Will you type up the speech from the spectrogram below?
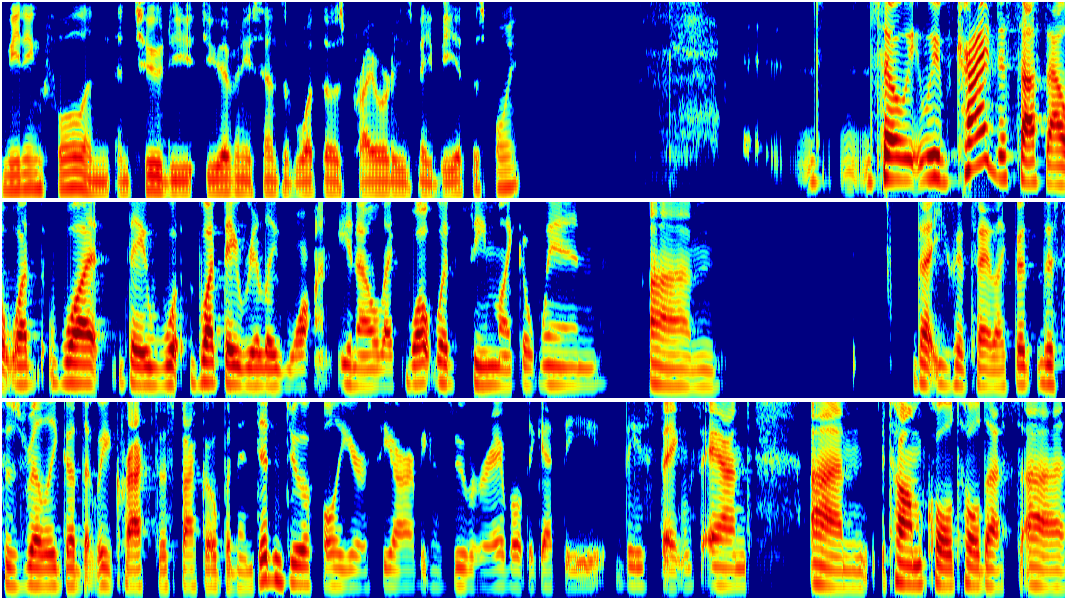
meaningful? And, and two, do you, do you have any sense of what those priorities may be at this point? so we've tried to suss out what what they what they really want you know like what would seem like a win um that you could say like that this was really good that we cracked this back open and didn't do a full year CR because we were able to get the these things. And um, Tom Cole told us, uh,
